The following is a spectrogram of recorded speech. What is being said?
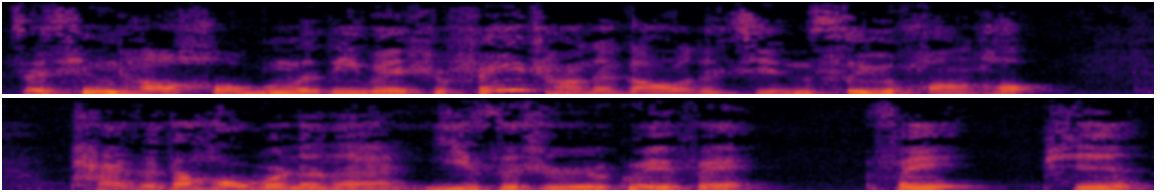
在清朝后宫的地位是非常的高的，仅次于皇后，排在她后边的呢，依次是贵妃、妃、嫔、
